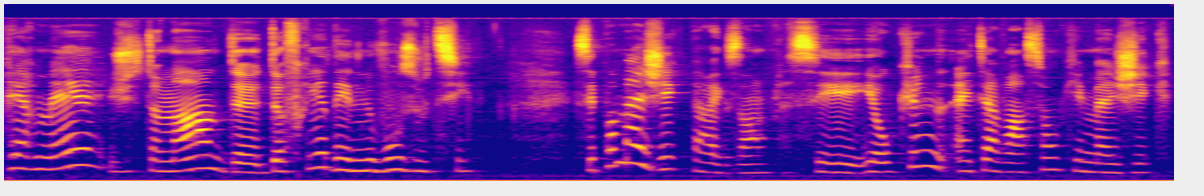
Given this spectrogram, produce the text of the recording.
permet justement d'offrir des nouveaux outils. C'est pas magique, par exemple. Il n'y a aucune intervention qui est magique.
